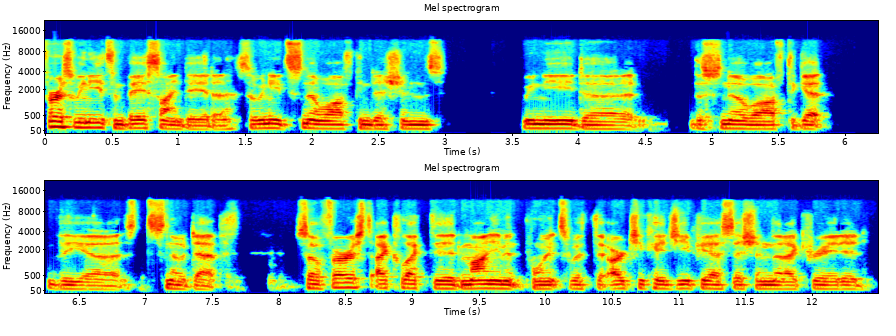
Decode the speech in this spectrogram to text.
first, we need some baseline data. So we need snow off conditions. We need uh, the snow off to get the uh, snow depth. So first, I collected monument points with the RTK GPS system that I created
